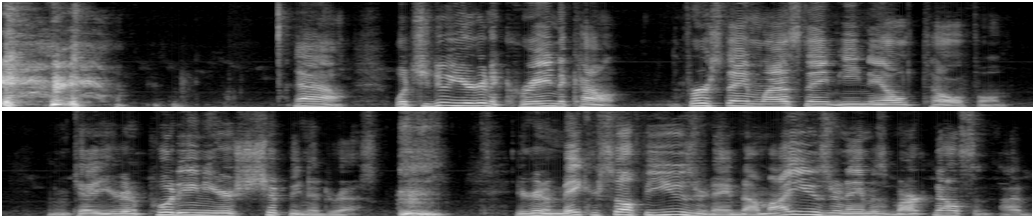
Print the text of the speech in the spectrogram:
now, what you do, you're going to create an account first name, last name, email, telephone. Okay, you're going to put in your shipping address. you're going to make yourself a username. Now, my username is Mark Nelson. I've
